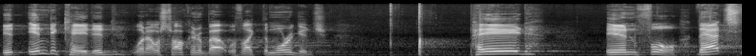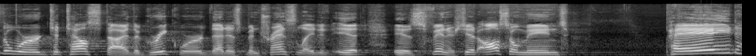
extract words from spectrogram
it indicated what I was talking about with like the mortgage paid in full. That's the word tetelestai, the Greek word that has been translated, it is finished. It also means paid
